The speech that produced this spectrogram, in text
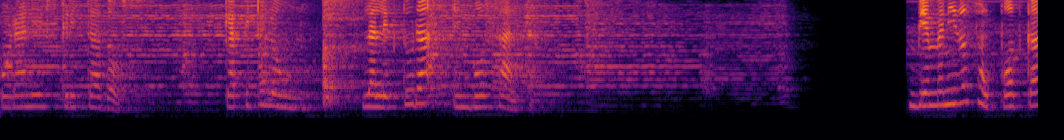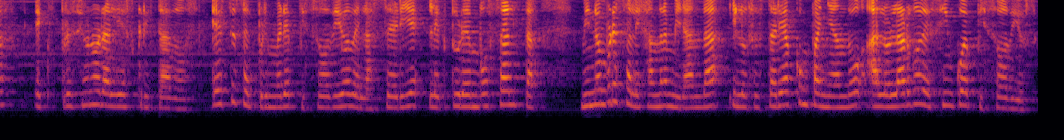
oral y escrita 2. Capítulo 1. La lectura en voz alta. Bienvenidos al podcast Expresión oral y escrita 2. Este es el primer episodio de la serie Lectura en voz alta. Mi nombre es Alejandra Miranda y los estaré acompañando a lo largo de cinco episodios,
